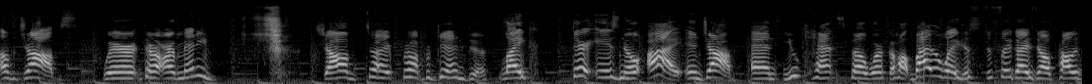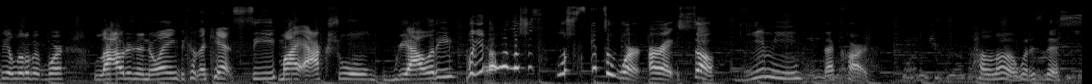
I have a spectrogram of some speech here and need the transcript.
of Jobs, where there are many job type propaganda. Like there is no I in job, and you can't spell workaholic. By the way, just, just so you guys know, I'll probably be a little bit more loud and annoying because I can't see my actual reality. But you know what, let's just, let's just get to work. All right, so give me that card. Hello, what is this?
